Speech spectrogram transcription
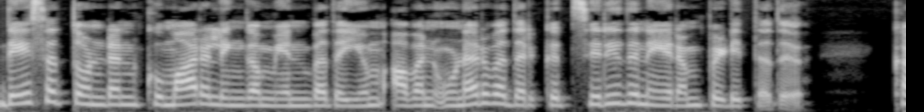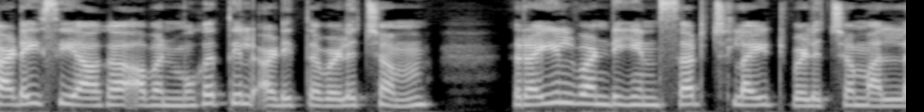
தேசத்தொண்டன் குமாரலிங்கம் என்பதையும் அவன் உணர்வதற்கு சிறிது நேரம் பிடித்தது. கடைசியாக அவன் முகத்தில் அடித்த வெளிச்சம் ரயில் வண்டியின் சர்ச் லைட் வெளிச்சம் அல்ல.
